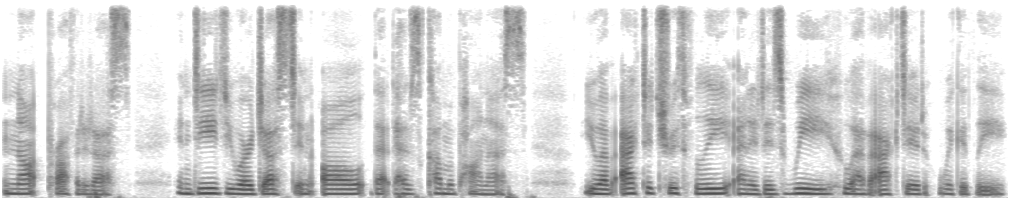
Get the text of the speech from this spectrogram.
not profited us. Indeed, you are just in all that has come upon us. You have acted truthfully, and it is we who have acted wickedly.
